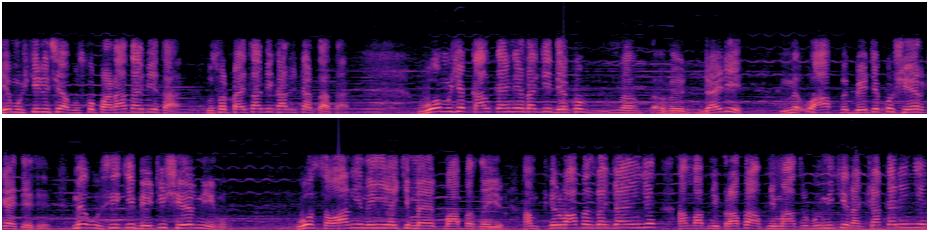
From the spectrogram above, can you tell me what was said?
ये मुश्किल से अब उसको पढ़ाता भी था, उस पर पैसा भी खर्च करता था। वो मुझे कल कहने लगी देखो डैडी आप बेटे को शेर कहते थे। मैं उसी की बेटी शेर नहीं हूँ। वो सवाल ही नहीं है कि मैं वापस नहीं, हम फिर वापस लग जाएँगे, हम अपनी प्रॉपर, अपनी मातृभूमि की रक्षा करेंगे।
